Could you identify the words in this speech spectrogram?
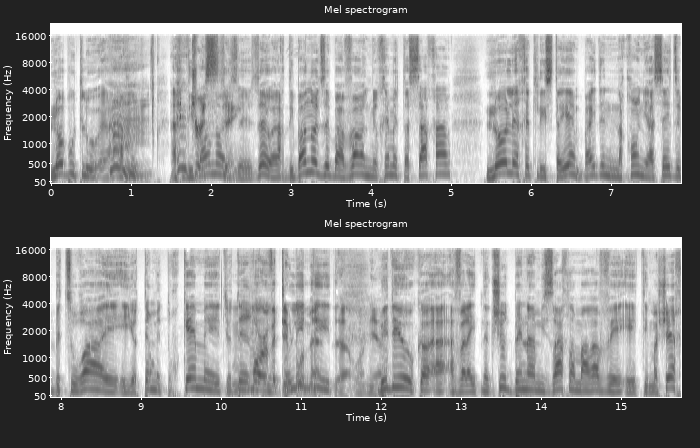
לא בוטלו. אנחנו אנחנו דיברנו על. זה, זהו, אנחנו דיברנו על זה בעבר, על מלחמת הסחר, לא הולכת להסתיים. ביידן, נכון, יעשה את זה בצורה אה, יותר מתוחכמת, יותר More of אה, פוליטית. that one, yeah. בדיוק, אבל ההתנגשות בין המזרח למערב אה, אה, תימשך.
